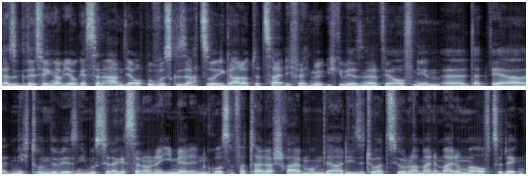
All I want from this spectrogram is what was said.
also deswegen habe ich auch gestern Abend ja auch bewusst gesagt, so egal ob das zeitlich vielleicht möglich gewesen wäre, dass wir aufnehmen, äh, das wäre nicht drin gewesen. Ich musste da gestern noch eine E-Mail in einen großen Verteiler schreiben, um da die Situation oder meine Meinung mal aufzudecken.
